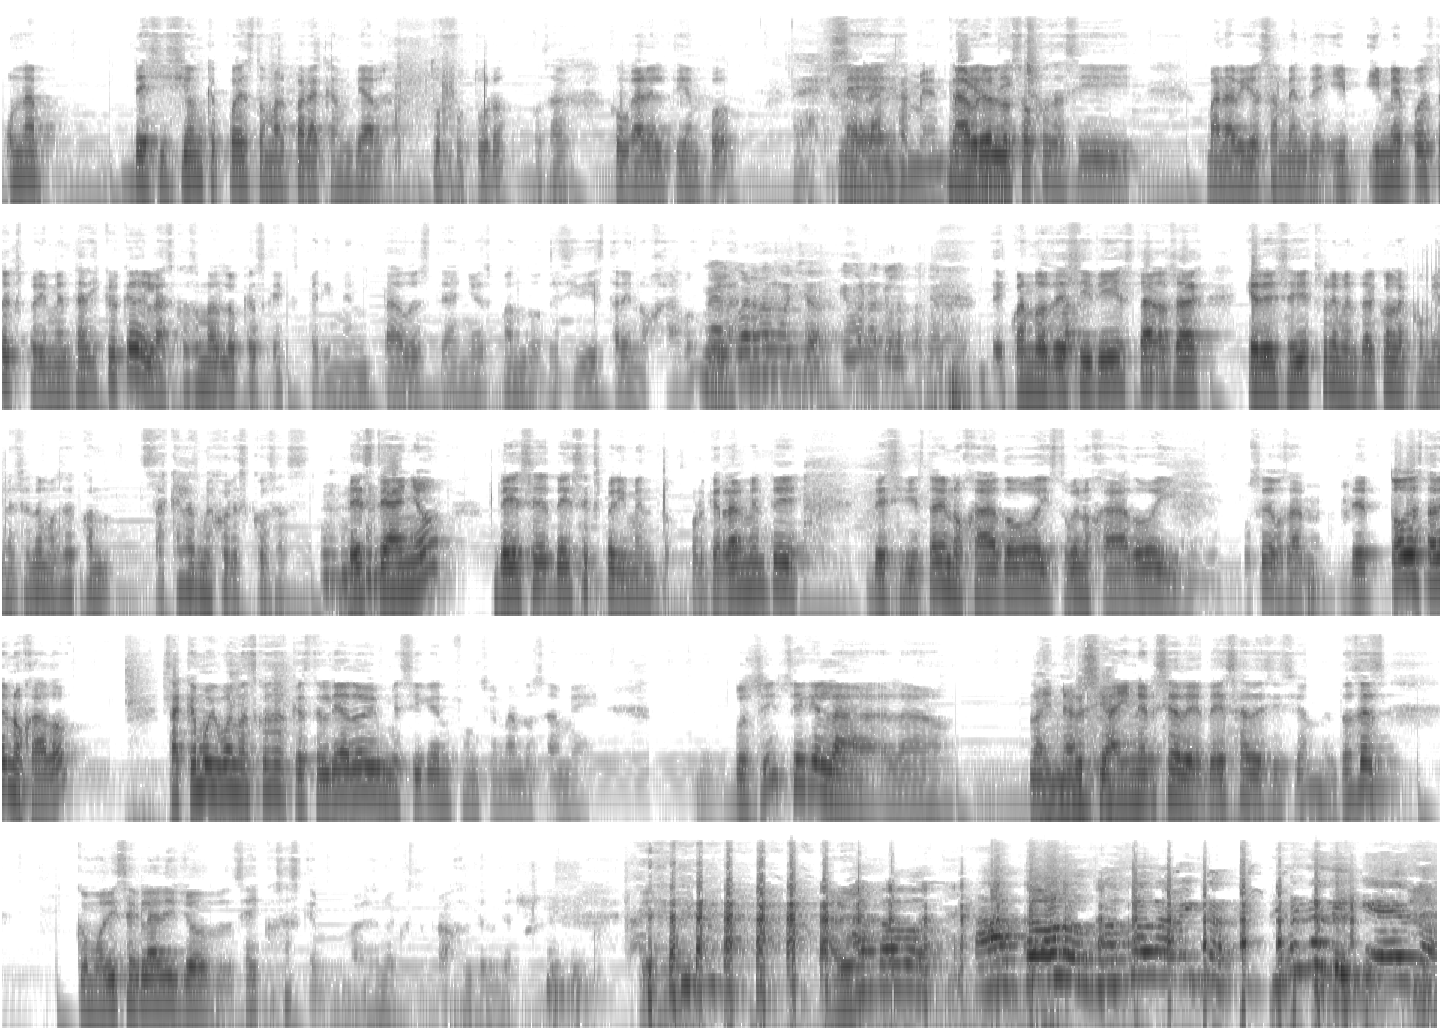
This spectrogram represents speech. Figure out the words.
una decisión que puedes tomar para cambiar tu futuro, o sea, jugar el tiempo, Excelentemente. me abrió los ojos así maravillosamente y, y me he puesto a experimentar y creo que de las cosas más locas que he experimentado este año es cuando decidí estar enojado. Me la- acuerdo mucho. Qué bueno que lo tocaste. de cuando decidí estar, o sea, que decidí experimentar con la combinación de emociones, cuando saqué las mejores cosas de este año, de ese, de ese experimento, porque realmente decidí estar enojado y estuve enojado y, o sea, de todo estar enojado, saqué muy buenas cosas que hasta el día de hoy me siguen funcionando, o sea, me, pues sí, sigue la, la, La inercia. la inercia de, de esa decisión. Entonces, como dice Gladys, yo, sí hay cosas que a veces me cuesta trabajo entender. Eh, A todos, a todos, no solo a Víctor. Yo no dije eso.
